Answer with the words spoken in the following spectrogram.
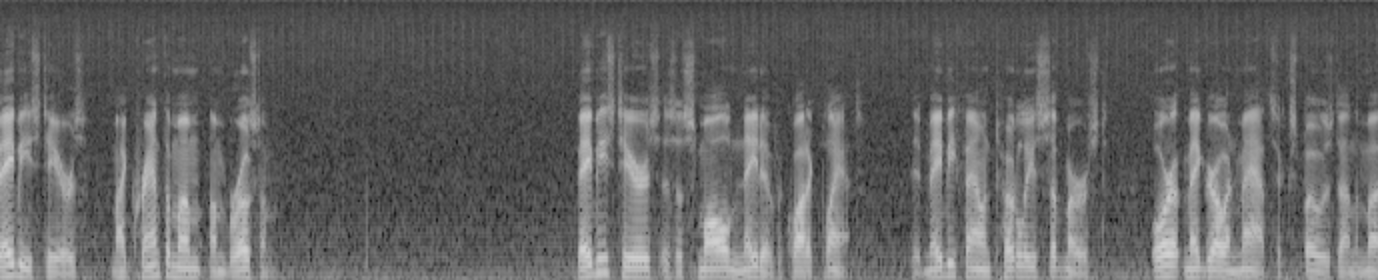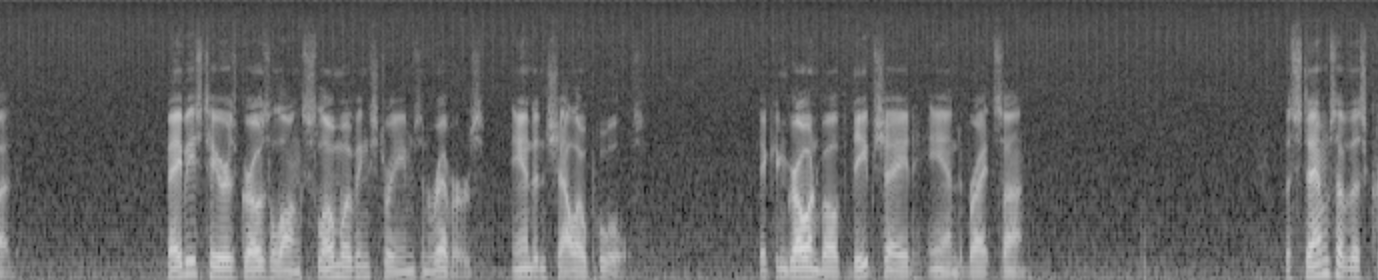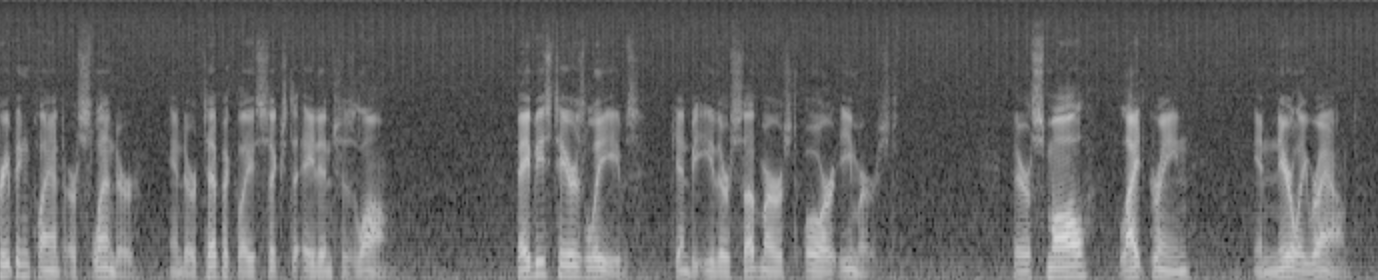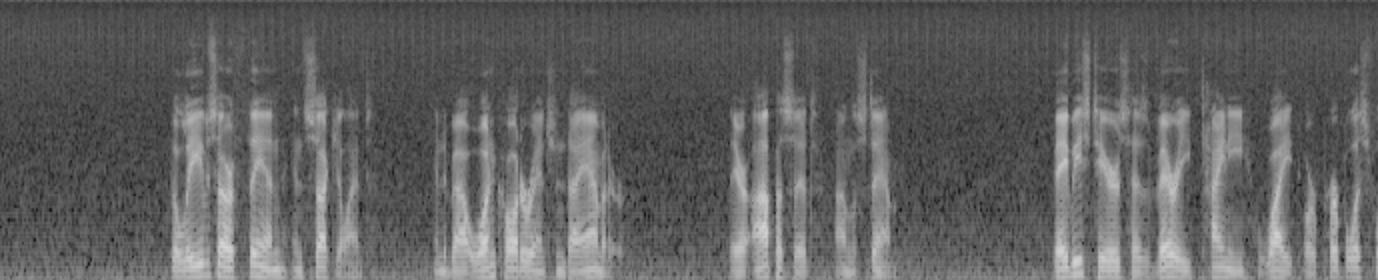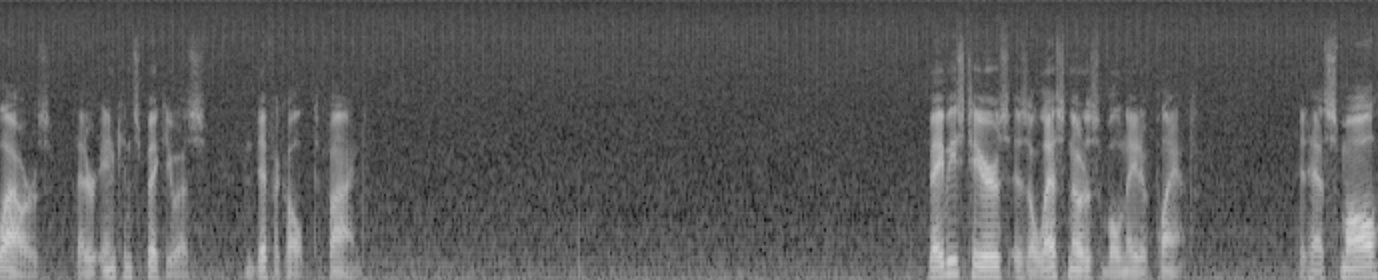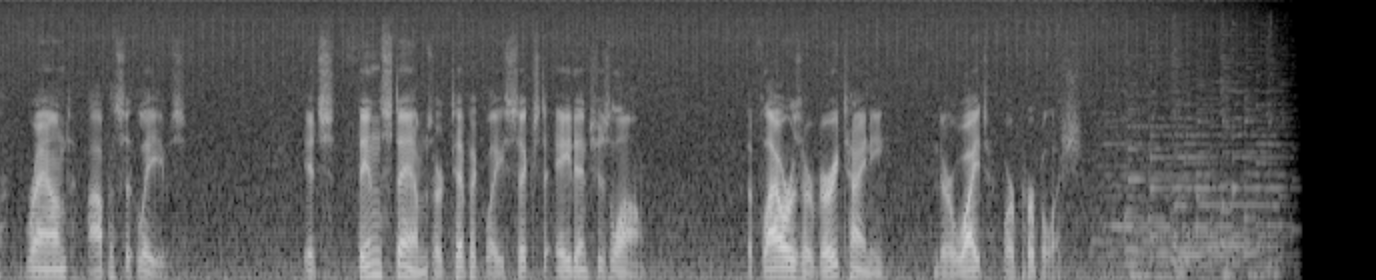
Baby's tears, Micranthemum umbrosum. Baby's tears is a small native aquatic plant. It may be found totally submersed, or it may grow in mats exposed on the mud. Baby's tears grows along slow-moving streams and rivers, and in shallow pools. It can grow in both deep shade and bright sun. The stems of this creeping plant are slender and are typically 6 to 8 inches long. Baby's tears leaves can be either submersed or immersed. They are small, light green, and nearly round. The leaves are thin and succulent and about one quarter inch in diameter. They are opposite on the stem. Baby's tears has very tiny white or purplish flowers that are inconspicuous and difficult to find. Baby's tears is a less noticeable native plant. It has small, round, opposite leaves. Its thin stems are typically 6 to 8 inches long. The flowers are very tiny and are white or purplish.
